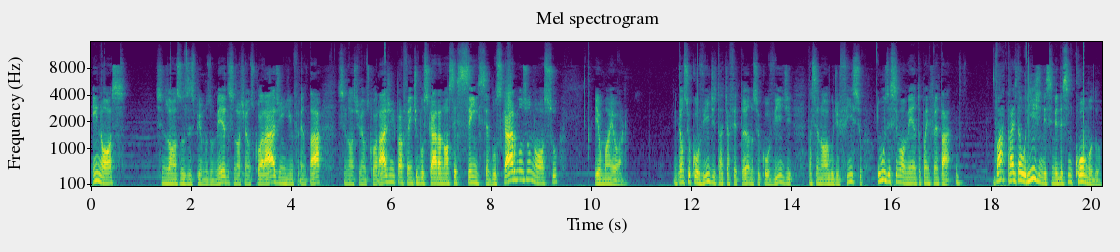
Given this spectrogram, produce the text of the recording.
em nós se nós nos despirmos do medo, se nós tivermos coragem de enfrentar, se nós tivermos coragem de ir para frente e buscar a nossa essência, buscarmos o nosso eu maior. Então, se o Covid está te afetando, se o Covid está sendo algo difícil, use esse momento para enfrentar. Vá atrás da origem desse medo, desse incômodo.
